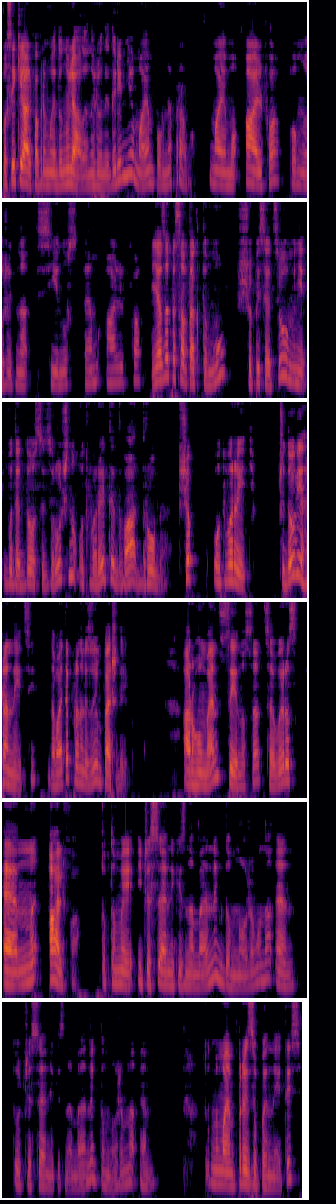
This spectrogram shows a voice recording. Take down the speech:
Оскільки альфа прямує до нуля, але нулю не дорівнює, маємо повне право. Маємо альфа помножити на синус m альфа. Я записав так тому, що після цього мені буде досить зручно утворити два дроби. Щоб утворити чудові границі, давайте проаналізуємо перший дріб. Аргумент синуса це вираз n альфа. Тобто ми і чисельник і знаменник домножимо на n. Тут чисельник і знаменник домножимо на m. Тут ми маємо призупинитись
